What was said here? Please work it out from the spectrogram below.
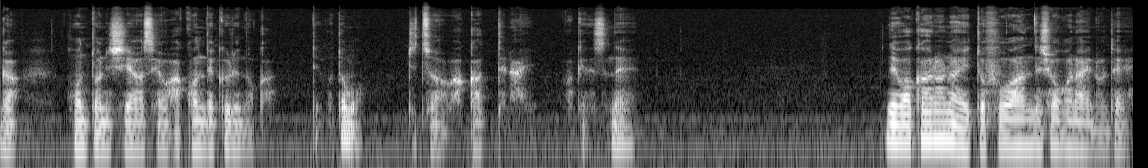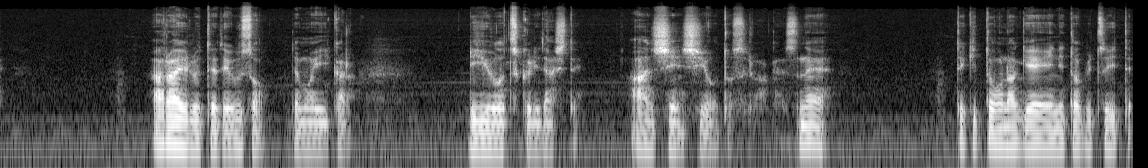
が本当に幸せを運んでくるのかっていうことも実は分かってないわけですね。で分からないと不安でしょうがないのであらゆる手で嘘でもいいから理由を作り出して安心しようとするわけですね。適当な原因に飛びついて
